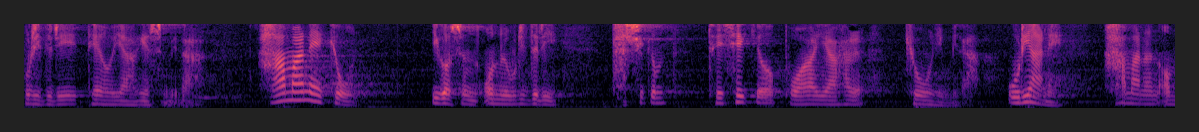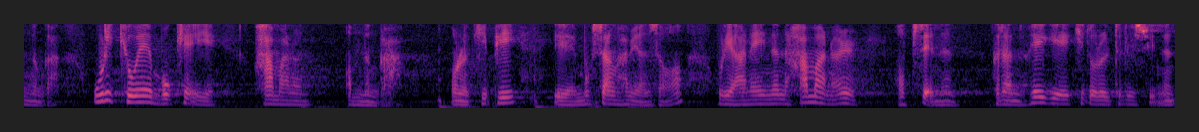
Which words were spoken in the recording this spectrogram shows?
우리들이 되어야 하겠습니다. 하만의 교훈 이것은 오늘 우리들이 다시금 되새겨 보아야 할 교훈입니다. 우리 안에 하만은 없는가? 우리 교회 목회에 하만은 없는가? 오늘 깊이 예, 묵상하면서 우리 안에 있는 하만을 없애는 그런 회개의 기도를 드릴 수 있는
